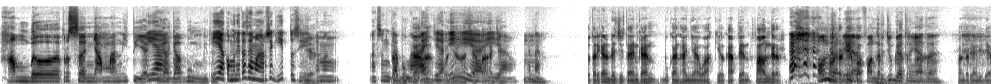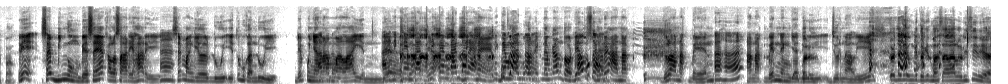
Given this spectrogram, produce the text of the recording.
humble terus senyaman itu ya, Iya. tinggal gabung gitu. iya komunitas emang harusnya gitu sih Iya. emang langsung gabung Terbuka lah aja pokoknya lah, iya siapa aja. iya benar Tuh, tadi kan udah ceritain kan bukan hanya wakil kapten, founder. Founder, Founder iya, Depok. founder juga ternyata. founder yang di Depok. Ini saya bingung, biasanya kalau sehari-hari Hmm. saya manggil Dwi itu bukan Dwi. Dia punya Apa nama dong? lain. ada Dia- nickname kan nickname kantor ya Nickname. Nickname bukan, kantor bukan ya? nickname kantor. Dia Oh, tuh bukan. sebenarnya anak dulu anak band, Aha. anak band yang jadi Waduh. jurnalis. Kok jadi ungkit-ungkit masa lalu di sini ya?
